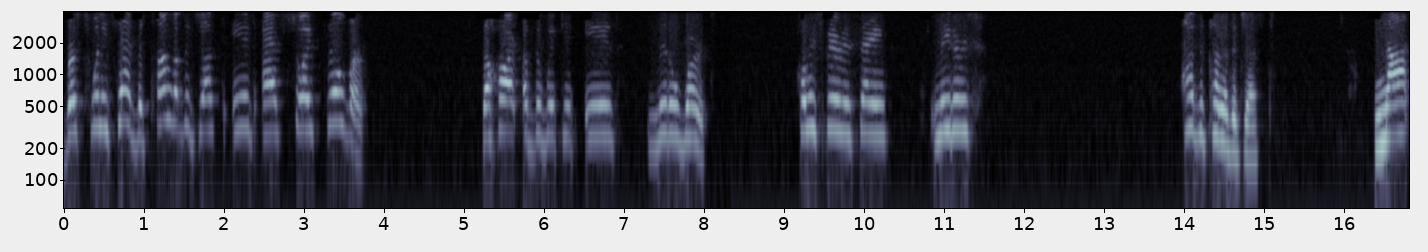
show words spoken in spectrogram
Verse 20 said, the tongue of the just is as choice silver. The heart of the wicked is little worth. Holy Spirit is saying, leaders, have the tongue of the just, not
